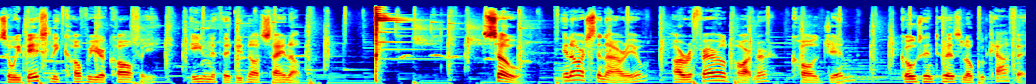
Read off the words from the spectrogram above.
so we basically cover your coffee even if they do not sign up. So, in our scenario, our referral partner, called Jim, goes into his local cafe.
